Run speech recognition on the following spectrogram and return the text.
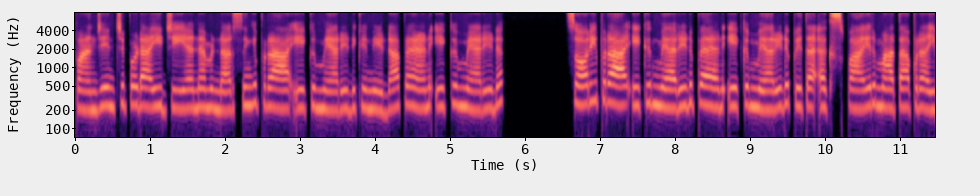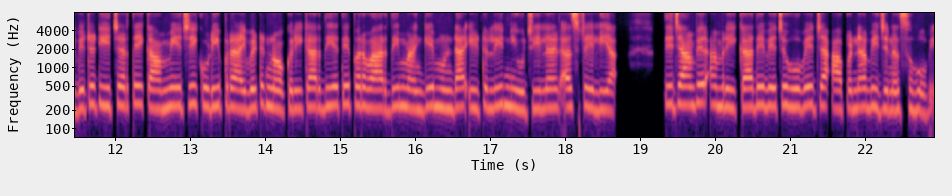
5 ਇੰਚ, ਪੜ੍ਹਾਈ, ਜੀਐਨਐਮ, ਨਰਸਿੰਗ, ਭਰਾ, ਇੱਕ ਮੈਰਿਡ ਕੈਨੇਡਾ, ਭੈਣ, ਇੱਕ ਮੈਰਿਡ ਸੌਰੀ ਭਰਾ, ਇੱਕ ਮੈਰਿਡ ਭੈਣ, ਇੱਕ ਮੈਰਿਡ ਪਿਤਾ, ਐਕਸਪਾਇਰ ਮਾਤਾ, ਪ੍ਰਾਈਵੇਟ ਟੀਚਰ ਤੇ ਕਾਮੇ ਜੀ ਕੁੜੀ ਪ੍ਰਾਈਵੇਟ ਨੌਕਰੀ ਕਰਦੀ ਹੈ ਤੇ ਪਰਿਵਾਰ ਦੀ ਮੰਗੇ ਮੁੰਡਾ ਇਟਲੀ ਨਿਊਜ਼ੀਲੈਂਡ ਆਸਟ੍ਰੇਲੀਆ ਤੇ ਜਾਂ ਫਿਰ ਅਮਰੀਕਾ ਦੇ ਵਿੱਚ ਹੋਵੇ ਜਾਂ ਆਪਣਾ ਬਿਜ਼ਨਸ ਹੋਵੇ।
